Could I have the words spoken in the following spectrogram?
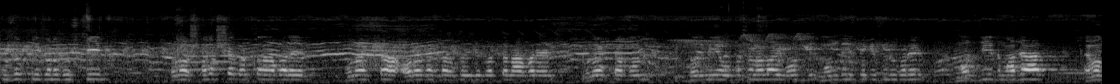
কুচক্রি কোনো গোষ্ঠীর কোনো সমস্যা করতে না পারে, কোনো একটা অরাজকতা তৈরি করতে না পারে, কোনো একটা ধর্মীয় উপাসনালয়, মসজিদ, মন্দির থেকে শুরু করে মসজিদ, মাজার এবং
